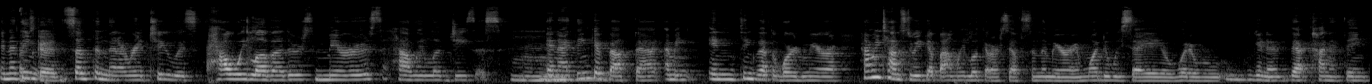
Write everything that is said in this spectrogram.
And I that's think good. something that I read too is how we love others mirrors how we love Jesus. Mm-hmm. And I think about that. I mean, and think about the word mirror. How many times do we get by and we look at ourselves in the mirror and what do we say or whatever, you know, that kind of thing.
